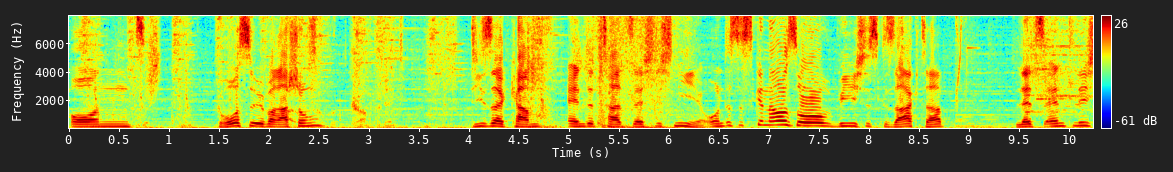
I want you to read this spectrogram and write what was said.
Und große Überraschung, dieser Kampf endet tatsächlich nie. Und es ist genauso, wie ich es gesagt habe. Letztendlich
